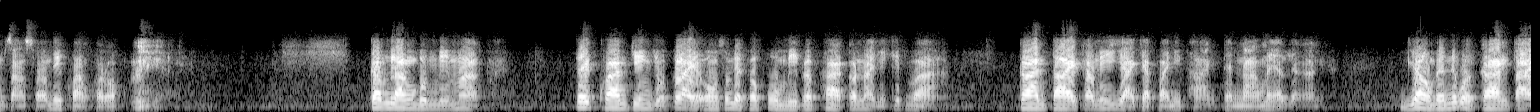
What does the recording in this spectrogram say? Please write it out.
ำสั่งสอนด้วยความเคารพ กำลังบุญมีมาก แต่ความจริงอยู่ใกล้องค์สมเด็จพระผู้มีพระภาคก็น่าจะคิดว่า การตายคราวนี้อยากจะไปนิพพาน แต่นางไม่เอาอย่างนั้น ย่อมเป็นนึกว่าการตาย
